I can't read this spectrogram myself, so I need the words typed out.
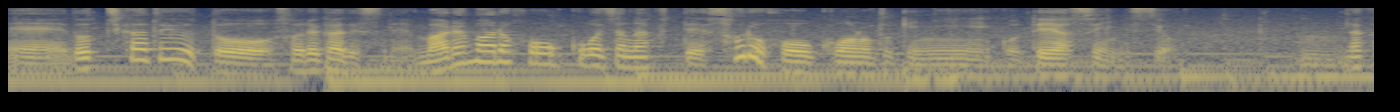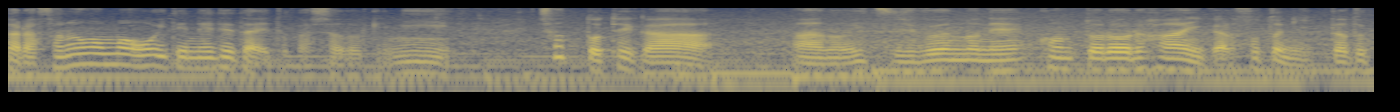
えー、どっちかというとそれがですね丸々方向じゃなくて反る方向の時にこう出やすいんですよ。うん、だからそのまま置いて寝てたりとかした時にちょっと手があのいつ自分のねコントロール範囲から外に行った時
